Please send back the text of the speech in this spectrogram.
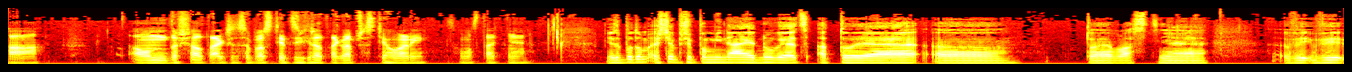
a, a on došel tak, že se prostě ty zvířata takhle přestěhovali samostatně. Mě to potom ještě připomíná jednu věc a to je, uh, to je vlastně vy, vy,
